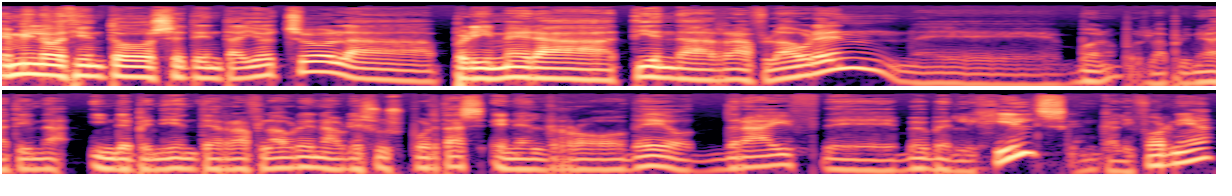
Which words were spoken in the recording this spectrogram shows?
En 1978, la primera tienda Ralph Lauren, eh, bueno, pues la primera tienda independiente Ralph Lauren abre sus puertas en el Rodeo Drive de Beverly Hills, en California,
